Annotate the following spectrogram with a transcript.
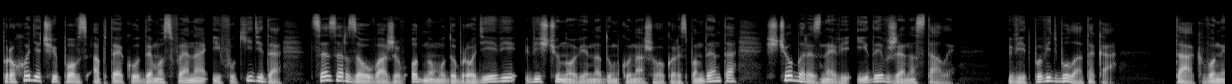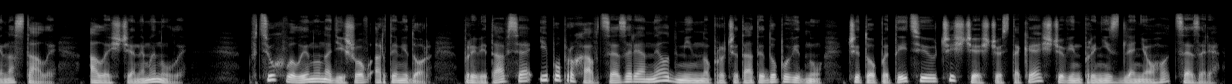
Проходячи повз аптеку Демосфена і Фукідіда, Цезар зауважив одному добродієві, віщунові, на думку нашого кореспондента, що березневі іди вже настали. Відповідь була така: так, вони настали, але ще не минули. В цю хвилину надійшов Артемідор, привітався і попрохав Цезаря неодмінно прочитати доповідну, чи то петицію, чи ще щось таке, що він приніс для нього Цезаря.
